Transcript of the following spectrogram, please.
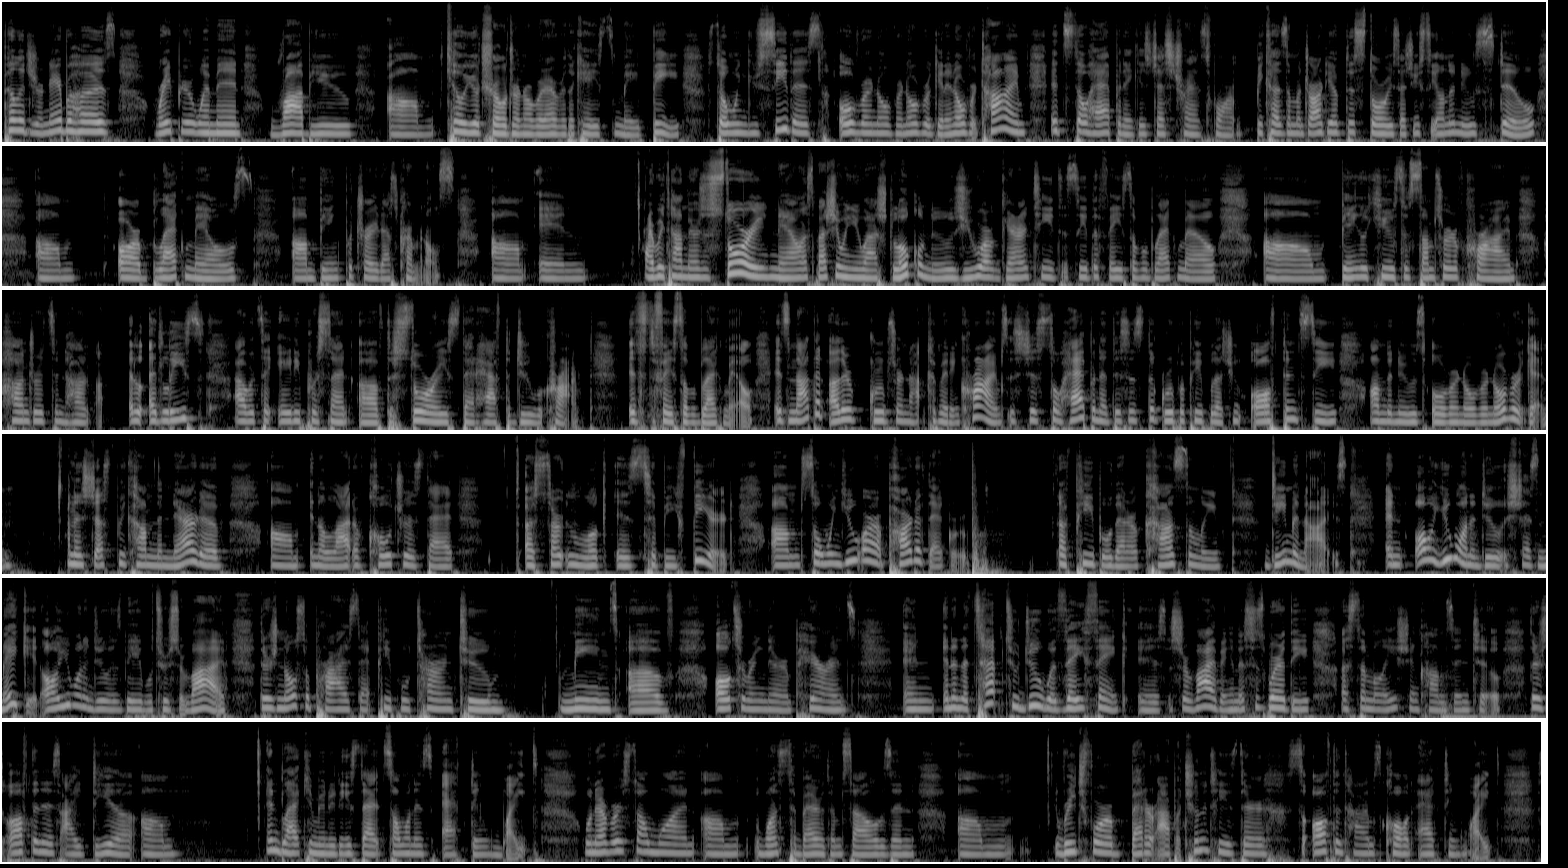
pillage your neighborhoods, rape your women, rob you, um, kill your children, or whatever the case may be. So when you see this over and over and over again, and over time, it's still happening, it's just transformed because the majority of the stories that you see on the news still um, are black males um, being portrayed as criminals. Um, and every time there's a story now, especially when you watch local news, you are guaranteed to see the face of a black male um, being accused of some sort of crime. Hundreds and hundreds, at least I would say 80% of the stories that have to do with crime. It's the face of a black male. It's not that other groups are not committing crimes. It's just so happened that this is the group of people that you often see on the news over and over and over again. And it's just become the narrative um, in a lot of cultures that a certain look is to be feared. Um, so when you are a part of that group, of people that are constantly demonized and all you want to do is just make it all you want to do is be able to survive there's no surprise that people turn to means of altering their appearance and in an attempt to do what they think is surviving and this is where the assimilation comes into there's often this idea um, in black communities that someone is acting white. Whenever someone um, wants to better themselves and um, reach for better opportunities, they're oftentimes called acting white.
